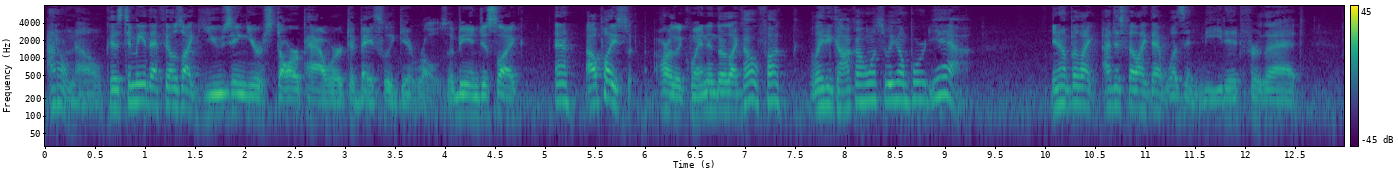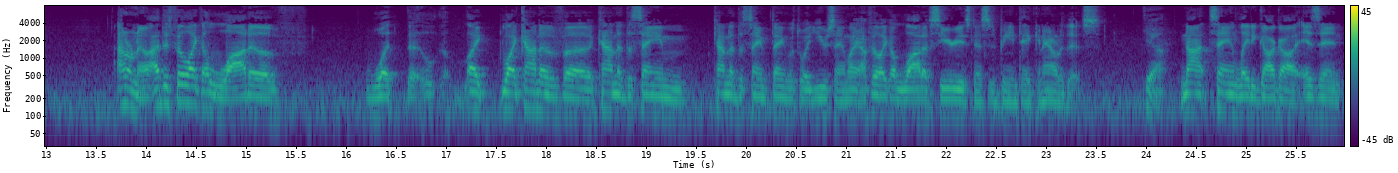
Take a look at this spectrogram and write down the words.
I don't know, because to me that feels like using your star power to basically get roles. Of being just like, eh, I'll play Harley Quinn, and they're like, oh fuck, Lady Gaga wants to be on board, yeah, you know. But like, I just felt like that wasn't needed for that. I don't know. I just feel like a lot of what, like, like kind of, uh, kind of the same, kind of the same thing with what you were saying. Like, I feel like a lot of seriousness is being taken out of this. yeah, Not saying Lady Gaga isn't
